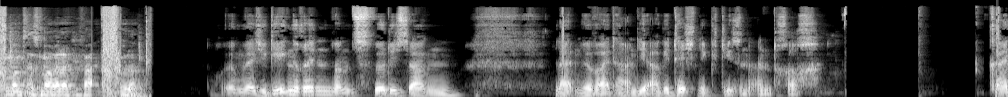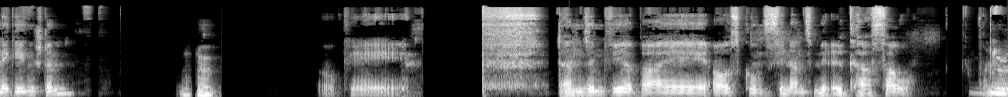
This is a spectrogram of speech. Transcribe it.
Sind wir uns erstmal relativ einig, oder? Noch irgendwelche Gegenreden, sonst würde ich sagen, leiten wir weiter an die AG Technik diesen Antrag. Keine Gegenstimmen? Nö. Okay. Dann sind wir bei Auskunft Finanzmittel KV. Von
